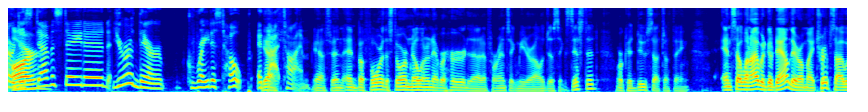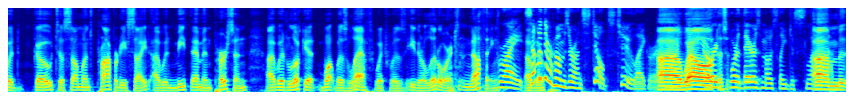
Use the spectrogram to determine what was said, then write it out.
or are. just devastated. You're their greatest hope at Yes. that time. Yes, and, and before the storm, no one had ever heard that a forensic meteorologist existed or could do such a thing. And so when I would go down there on my trips, I would go to someone's property site. I would meet them in person. I would look at what was left, which was either little or nothing. Right. of Some of their- their homes are on stilts too, like or, Uh, well, or s- theirs mostly just slab? Um,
